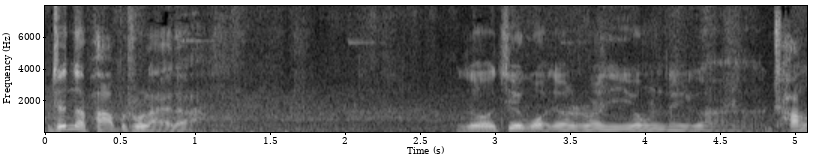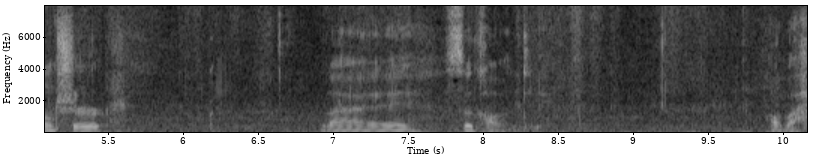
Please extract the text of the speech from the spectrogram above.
你真的爬不出来的，最后结果就是说，你用那个常识来思考问题，好吧？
